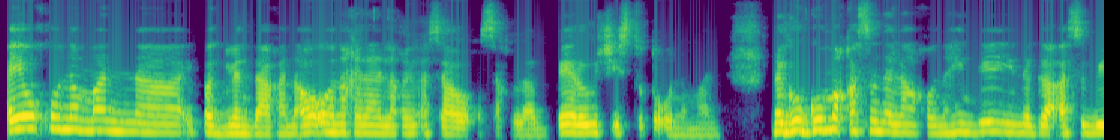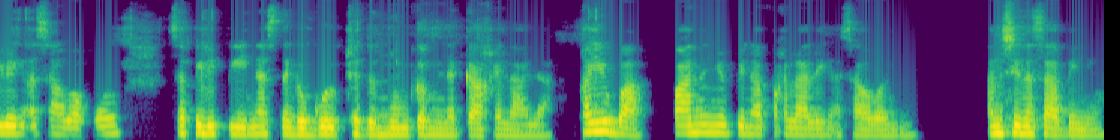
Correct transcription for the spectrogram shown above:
Ayaw ko naman na ipaglandakan na, oo, nakilala ko yung asawa ko sa club, pero which is totoo naman. Nagugumakas na lang ako na hindi, yung nag-aasubili yung asawa ko sa Pilipinas, nag-gulp siya doon, noon kami nagkakilala. Kayo ba? Paano niyo pinapakilala yung asawa niyo? Ano sinasabi niyo?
